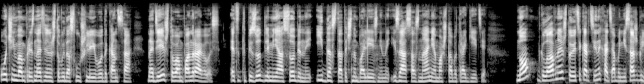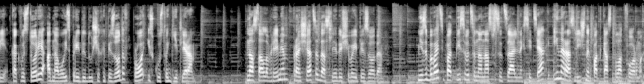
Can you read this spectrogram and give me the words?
очень вам признательна, что вы дослушали его до конца. Надеюсь, что вам понравилось. Этот эпизод для меня особенный и достаточно болезненный из-за осознания масштаба трагедии. Но главное, что эти картины хотя бы не сожгли, как в истории одного из предыдущих эпизодов про искусство Гитлера. Настало время прощаться до следующего эпизода. Не забывайте подписываться на нас в социальных сетях и на различных подкаст-платформах,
